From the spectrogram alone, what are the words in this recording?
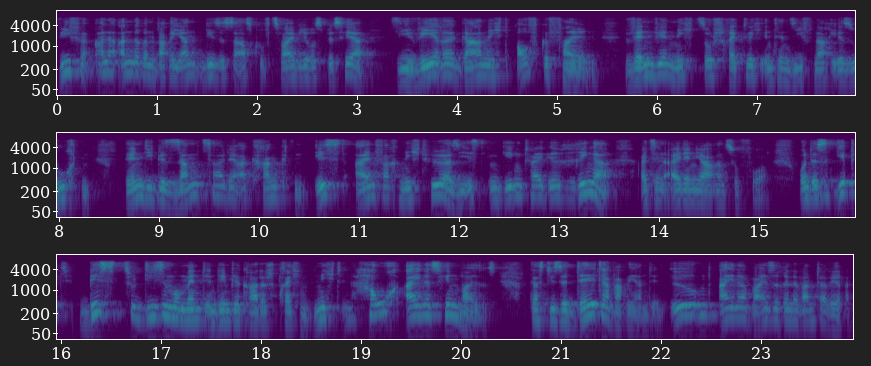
wie für alle anderen Varianten dieses SARS-CoV-2-Virus bisher. Sie wäre gar nicht aufgefallen, wenn wir nicht so schrecklich intensiv nach ihr suchten. Denn die Gesamtzahl der Erkrankten ist einfach nicht höher. Sie ist im Gegenteil geringer als in all den Jahren zuvor. Und es gibt bis zu diesem Moment, in dem wir gerade sprechen, nicht einen Hauch eines Hinweises, dass diese Delta-Variante in irgendeiner Weise relevanter wäre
